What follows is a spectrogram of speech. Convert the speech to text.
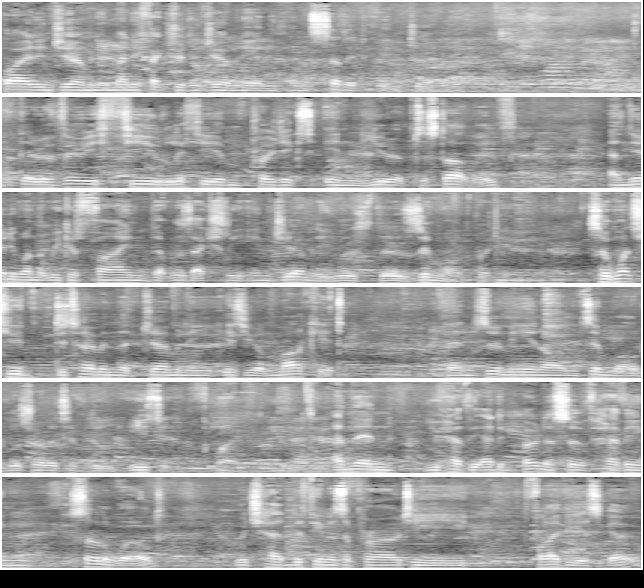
buy it in Germany, manufacture it in Germany, and, and sell it in Germany. There are very few lithium projects in Europe to start with, and the only one that we could find that was actually in Germany was the Zinnwald project. So once you determine that Germany is your market, then zooming in on Zinnwald was relatively easy. And then you have the added bonus of having SolarWorld, which had lithium as a priority five years ago.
